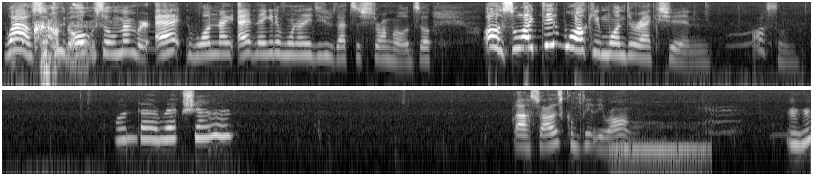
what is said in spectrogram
Wow, so dude, oh, so remember, at one ni- at negative 192, that's a stronghold. So, oh, so I did walk in one direction. Awesome. One Direction. Ah, so I was completely wrong. Mm-hmm.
